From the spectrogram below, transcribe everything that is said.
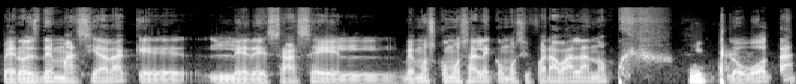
pero es demasiada que le deshace el. Vemos cómo sale como si fuera bala, ¿no? Lo bota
